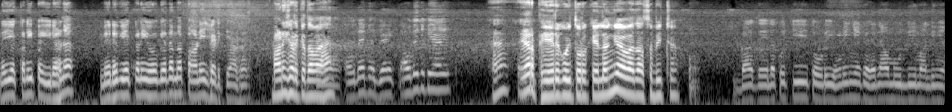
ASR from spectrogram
ਨਹੀਂ ਇੱਕਣੀ ਪਈ ਰਹਿਣਾ। ਮੇਰੇ ਵੀ ਇੱਕਣੀ ਹੋ ਗਿਆ ਤਾਂ ਮੈਂ ਪਾਣੀ ਛਿੜਕਿਆ ਫਿਰ। ਪਾਣੀ ਛਿੜਕ ਦਵਾ ਹੈ। ਉਹਦੇ ਵਿੱਚ ਜਿਹੜੇ ਉਹਦੇ ਚ ਕਿਹਾ ਹੈ ਹੈ? ਯਾਰ ਫੇਰ ਕੋਈ ਤੁਰ ਕੇ ਲੰਘਿਆ ਵਾ ਦੱਸ ਵਿੱਚ। ਬਸ ਦੇ ਲੈ ਕੋਈ ਚੀਜ਼ ਤੋੜੀ ਹੋਣੀ ਹੈ ਕਿਸੇ ਨਾਲ ਮੂਲੀ ਮਾਲੀਆਂ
